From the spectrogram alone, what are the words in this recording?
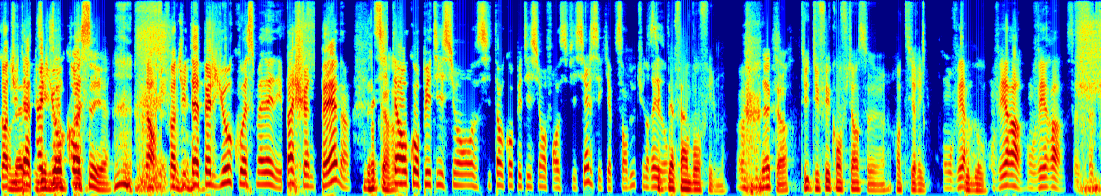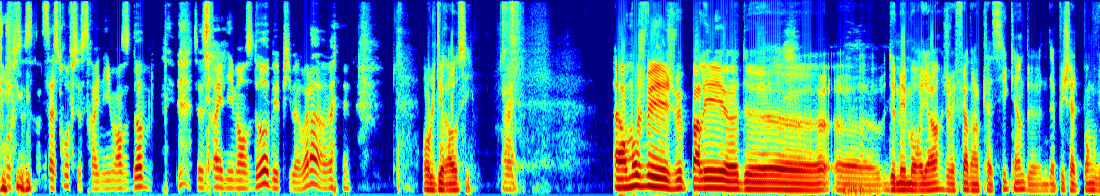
quand tu t'appelles Yoko hein. non, quand tu t'appelles Asmanen et pas Sean Penn, si t'es en compétition, si t'es en compétition en France officielle, c'est qu'il y a sans doute une raison. Que t'as fait un bon film. D'accord. Tu, tu fais confiance euh, en Thierry. On verra, on verra, on verra. Ça, ça, se trouve, ce, ça se trouve, ce sera une immense daube. ce sera une immense daube et puis bah voilà. on le dira aussi. Alors moi je vais je vais parler euh, de euh, de Memoria. Je vais faire dans le classique hein, d'Apichatpong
